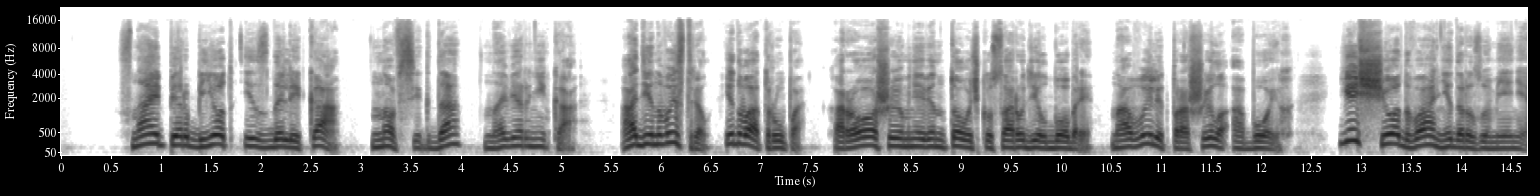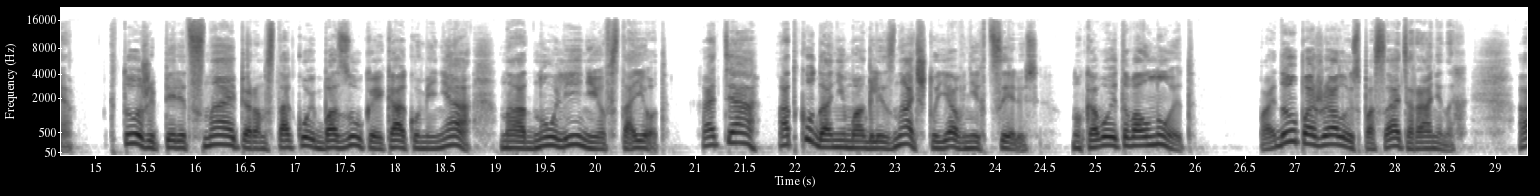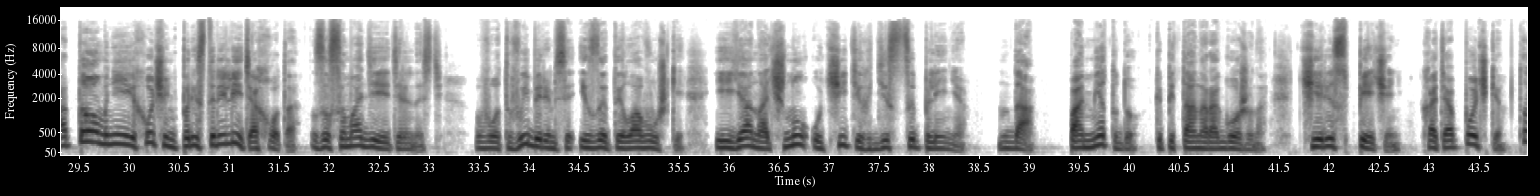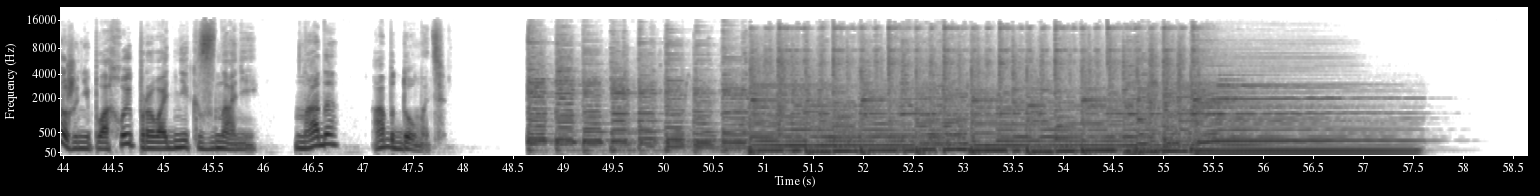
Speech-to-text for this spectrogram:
Снайпер бьет издалека, но всегда наверняка. Один выстрел и два трупа. Хорошую мне винтовочку соорудил Бобри. На вылет прошило обоих. Еще два недоразумения. Кто же перед снайпером с такой базукой, как у меня, на одну линию встает? Хотя, откуда они могли знать, что я в них целюсь? Но кого это волнует? Пойду, пожалуй, спасать раненых. А то мне их очень пристрелить охота за самодеятельность. Вот выберемся из этой ловушки, и я начну учить их дисциплине. Да, по методу капитана Рогожина, через печень, хотя почки тоже неплохой проводник знаний. Надо обдумать.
